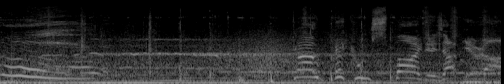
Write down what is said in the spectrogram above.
Uh, Go pickle spiders up your arse!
